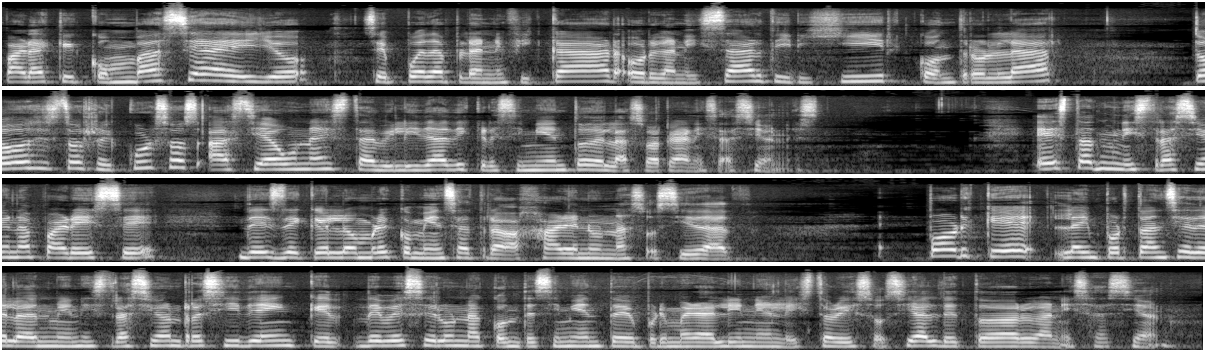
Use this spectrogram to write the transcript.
para que con base a ello se pueda planificar, organizar, dirigir, controlar todos estos recursos hacia una estabilidad y crecimiento de las organizaciones. Esta administración aparece desde que el hombre comienza a trabajar en una sociedad, porque la importancia de la administración reside en que debe ser un acontecimiento de primera línea en la historia social de toda organización.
